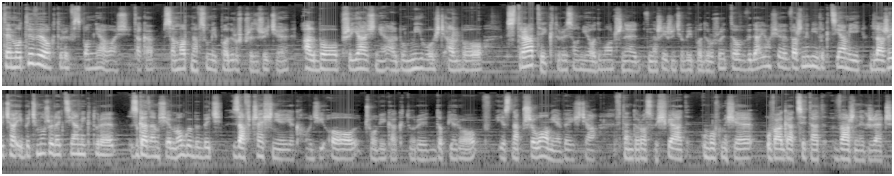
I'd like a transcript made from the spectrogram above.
Te motywy, o których wspomniałaś, taka samotna w sumie podróż przez życie, albo przyjaźnie, albo miłość, albo straty, które są nieodłączne w naszej życiowej podróży, to wydają się ważnymi lekcjami dla życia i być może lekcjami, które, zgadzam się, mogłyby być za wcześnie, jak chodzi o człowieka, który dopiero jest na przełomie wejścia w ten dorosły świat. Umówmy się, uwaga, cytat ważnych rzeczy.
